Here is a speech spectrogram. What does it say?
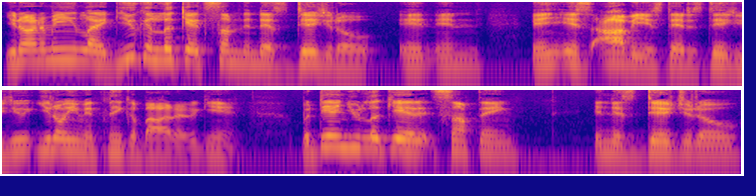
You know what I mean? Like you can look at something that's digital and and, and it's obvious that it's digital. You you don't even think about it again. But then you look at it something in this digital,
